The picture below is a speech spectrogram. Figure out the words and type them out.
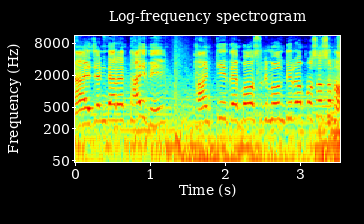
ନା ଏଜେଣ୍ଡାରେ ଥାଇ ବି ଫାଙ୍କି ଦେବ ଶ୍ରୀମନ୍ଦିର ପ୍ରଶାସନ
